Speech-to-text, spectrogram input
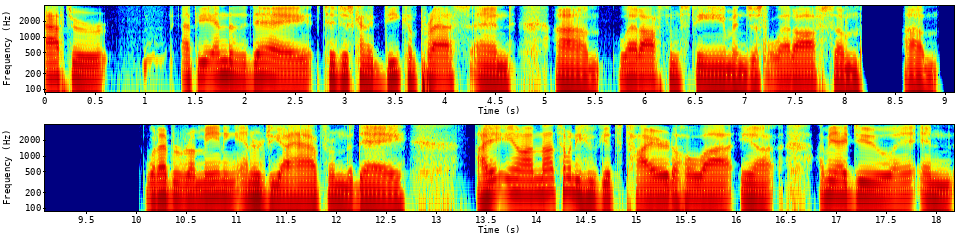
after at the end of the day to just kind of decompress and um, let off some steam and just let off some um, whatever remaining energy I have from the day. I you know I'm not somebody who gets tired a whole lot. You know, I mean I do, and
